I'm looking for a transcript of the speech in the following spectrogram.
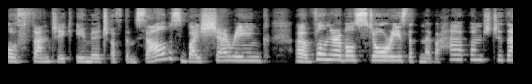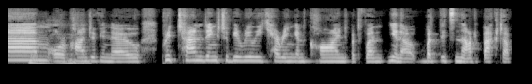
authentic image of themselves by sharing uh, vulnerable stories that never happened to them, mm-hmm. or kind of, you know, pretending to be really caring and kind, but when, you know, but it's not backed up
